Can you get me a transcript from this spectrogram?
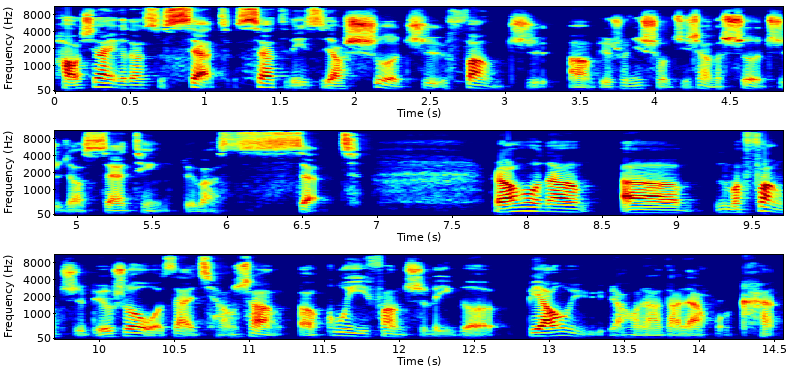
好，下一个单词 set，set 的意思叫设置、放置啊，比如说你手机上的设置叫 setting，对吧？set。然后呢，呃，那么放置，比如说我在墙上呃故意放置了一个标语，然后让大家伙看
